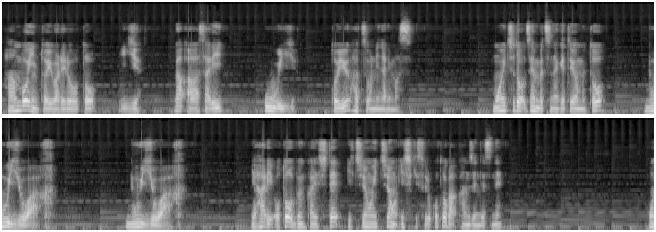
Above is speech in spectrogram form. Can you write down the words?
半母音と言われる音、いが合わさり、ういという発音になります。もう一度全部つなげて読むと、ブイヨワー、ブイヨワー。やはり音を分解して一音一音意識することが肝心ですね。同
